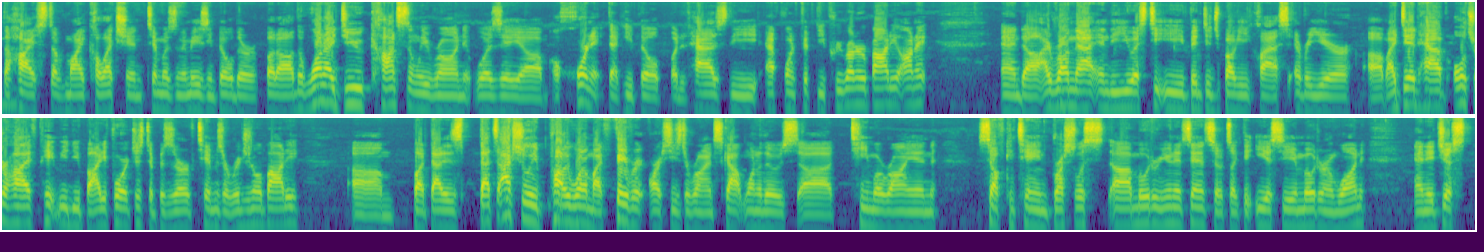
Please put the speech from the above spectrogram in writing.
the highest of my collection. Tim was an amazing builder. But uh, the one I do constantly run it was a, um, a Hornet that he built, but it has the F 150 pre runner body on it. And uh, I run that in the USTE vintage buggy class every year. Um, I did have Ultra Hive paint me a new body for it just to preserve Tim's original body. Um, but that is that's actually probably one of my favorite RCs to run. It's got one of those uh, Team Orion self-contained brushless uh, motor units in, so it's like the ESC motor in one, and it just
